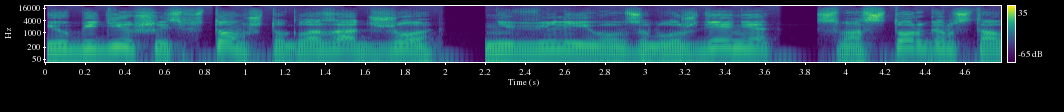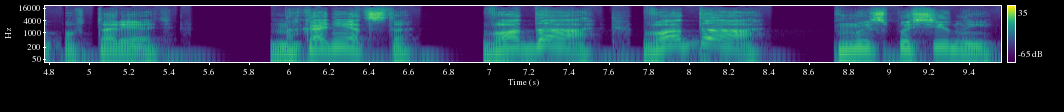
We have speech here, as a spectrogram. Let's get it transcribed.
и, убедившись в том, что глаза Джо не ввели его в заблуждение, с восторгом стал повторять. «Наконец-то! Вода! Вода! Мы спасены!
